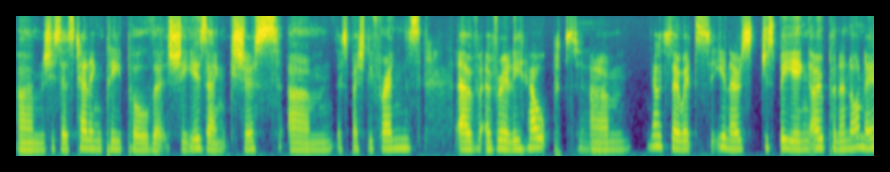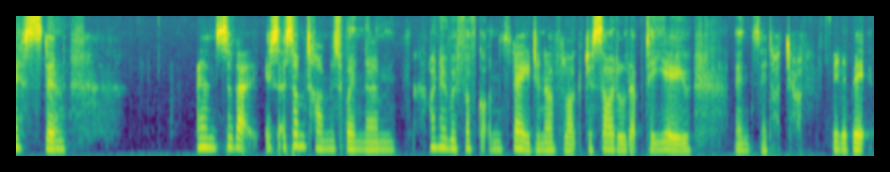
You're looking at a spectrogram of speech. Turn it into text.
Um, she says telling people that she is anxious, um, especially friends, have, have really helped. Mm. Um, yeah, so it's you know it's just being open and honest, yeah. and so that sometimes when um, I know if I've got on the stage and I've like just sidled up to you and said, oh, feel a bit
